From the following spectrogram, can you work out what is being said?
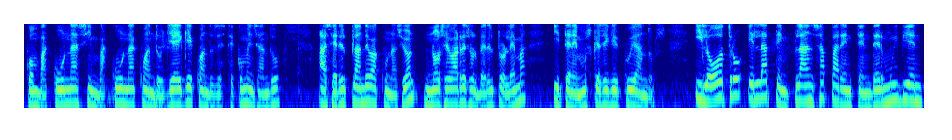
con vacuna, sin vacuna, cuando llegue, cuando se esté comenzando a hacer el plan de vacunación, no se va a resolver el problema y tenemos que seguir cuidándonos. Y lo otro es la templanza para entender muy bien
